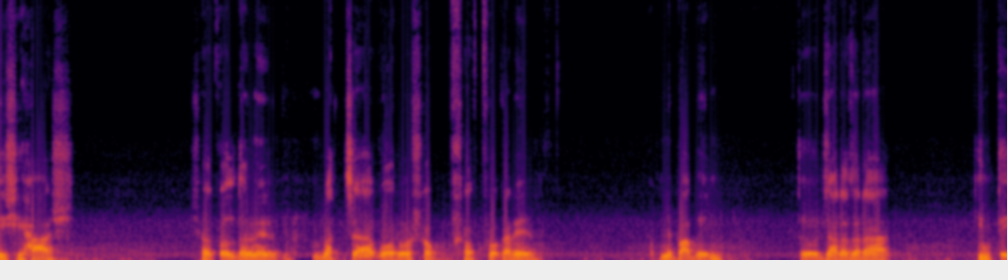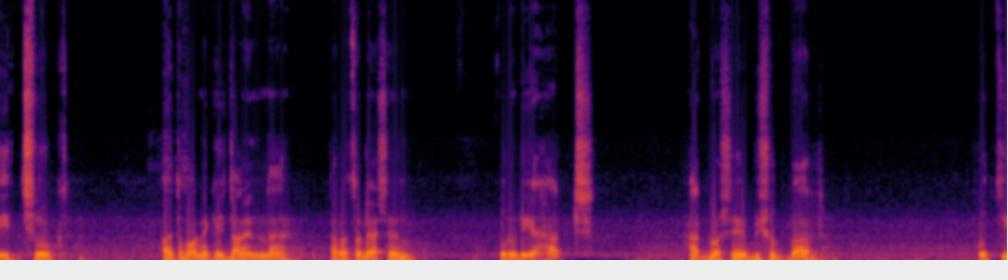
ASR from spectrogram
দেশি হাঁস, সকল ধরনের বাচ্চা, বড়, সব সব প্রকারের আপনি পাবেন। তো যারা যারা কিনতে ইচ্ছুক হয়তো অনেকে জানেন না, তারা চলে আসেন পুরুলিয়া হাট। হাট বসে বৃহস্পতিবার প্রতি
